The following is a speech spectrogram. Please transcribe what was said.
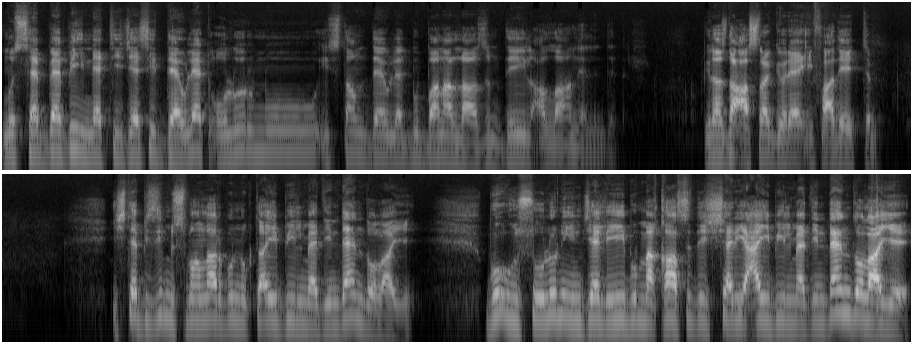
Musebbebi neticesi devlet olur mu? İslam devlet bu bana lazım değil Allah'ın elindedir. Biraz da asra göre ifade ettim. İşte bizim Müslümanlar bu noktayı bilmediğinden dolayı, bu usulün inceliği, bu mekasidi şeriayı bilmediğinden dolayı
